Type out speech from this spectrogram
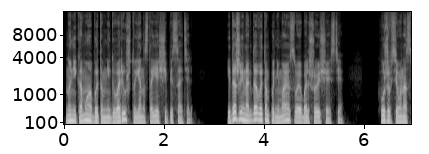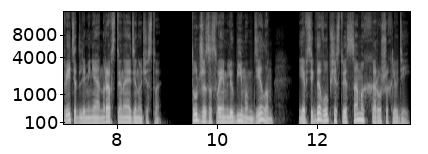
но никому об этом не говорю, что я настоящий писатель. И даже иногда в этом понимаю свое большое счастье — Хуже всего на свете для меня нравственное одиночество. Тут же за своим любимым делом я всегда в обществе самых хороших людей.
